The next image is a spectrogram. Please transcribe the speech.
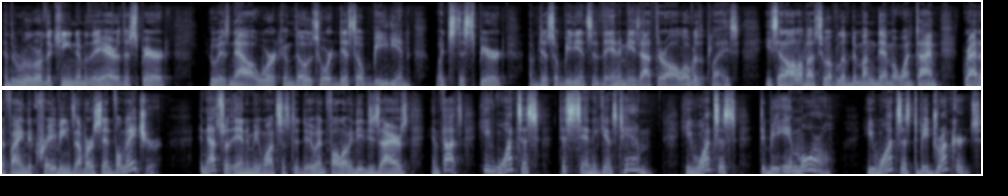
and the ruler of the kingdom of the air, the spirit who is now at work in those who are disobedient, which the spirit of disobedience of the enemy is out there all over the place. He said, All of us who have lived among them at one time, gratifying the cravings of our sinful nature. And that's what the enemy wants us to do and following the desires and thoughts. He wants us to sin against him. He wants us to be immoral. He wants us to be drunkards.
